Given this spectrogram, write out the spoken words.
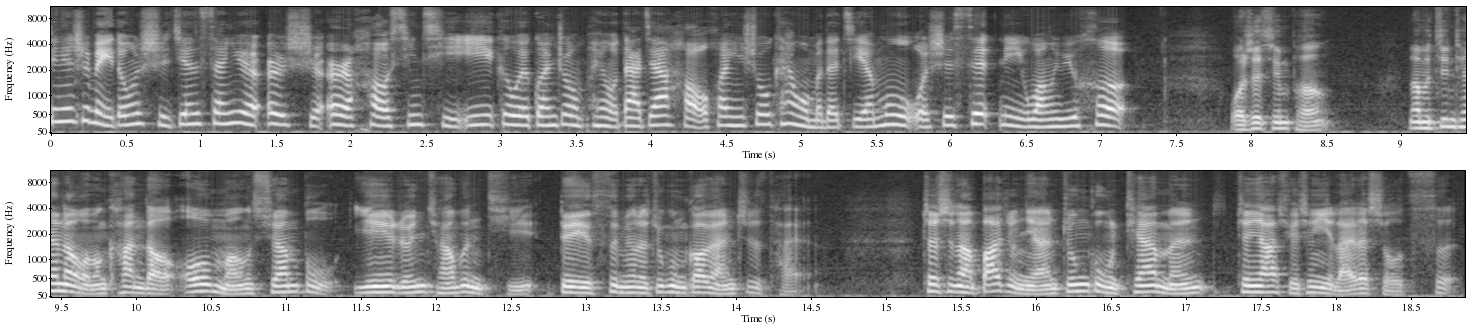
今天是美东时间三月二十二号星期一，各位观众朋友，大家好，欢迎收看我们的节目，我是 Sydney 王于鹤，我是新鹏。那么今天呢，我们看到欧盟宣布因人权问题对四名的中共高原制裁，这是呢八九年中共天安门镇压学生以来的首次，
